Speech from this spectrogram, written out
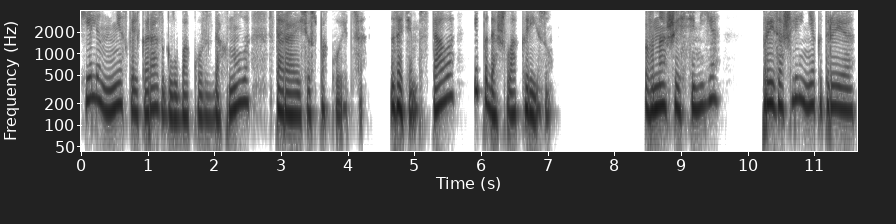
Хелен несколько раз глубоко вздохнула, стараясь успокоиться. Затем встала и подошла к Ризу. В нашей семье произошли некоторые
